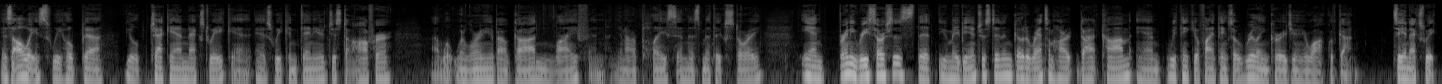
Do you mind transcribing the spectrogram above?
as always, we hope uh, you'll check in next week uh, as we continue just to offer uh, what we're learning about God and life and in our place in this mythic story. And for any resources that you may be interested in, go to ransomedheart.com and we think you'll find things that will really encourage you in your walk with God. See you next week.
